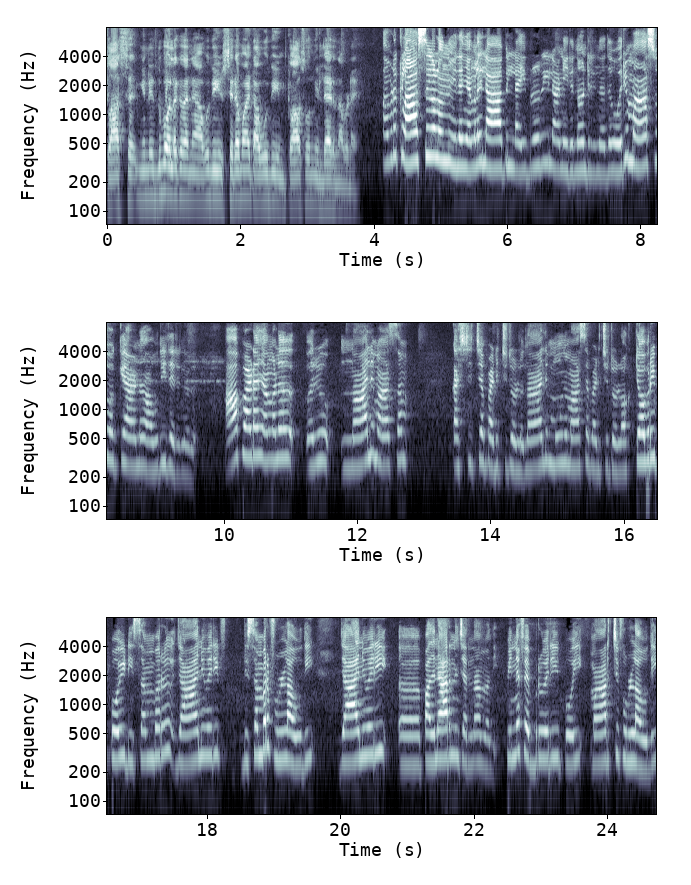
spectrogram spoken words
ക്ലാസ് ഇങ്ങനെ ഇതുപോലൊക്കെ തന്നെ അവധിയും സ്ഥിരമായിട്ട് അവധിയും ക്ലാസ് ഒന്നും ഇല്ലായിരുന്നു അവിടെ? അവിടെ ക്ലാസ്സുകളൊന്നുമില്ല ഞങ്ങൾ ലാബിൽ ലൈബ്രറിയിലാണ് ഇരുന്നുകൊണ്ടിരുന്നത് ഒരു മാസമൊക്കെയാണ് അവധി തരുന്നത്. ആ പടം ഞങ്ങൾ ഒരു നാല് മാസം കഷ്ടിച്ച പഠിച്ചിട്ടുള്ളൂ. നാല് മൂന്ന് മാസം പഠിച്ചിട്ടുള്ളൂ. ഒക്ടോബറിൽ പോയി ഡിസംബർ ജാനുവരി ഡിസംബർ ഫുൾ അവധി. ജാനുവരി പതിനാറിന് ചെന്നാൽ മതി. പിന്നെ ഫെബ്രുവരി പോയി മാർച്ച് ഫുൾ അവധി.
